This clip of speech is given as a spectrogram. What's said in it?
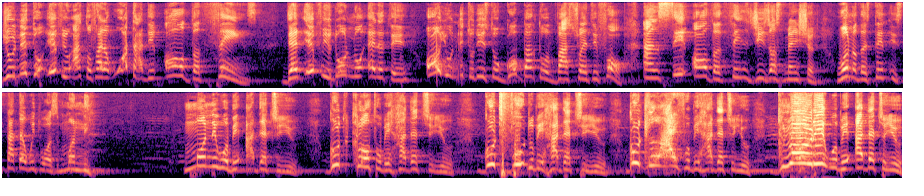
you need to, if you have to find out what are the all the things, then if you don't know anything, all you need to do is to go back to verse 24 and see all the things Jesus mentioned. One of the things he started with was money. money will be added to you. Good clothes will be added to you. Good food will be added to you. Good life will be added to you. Glory will be added to you.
